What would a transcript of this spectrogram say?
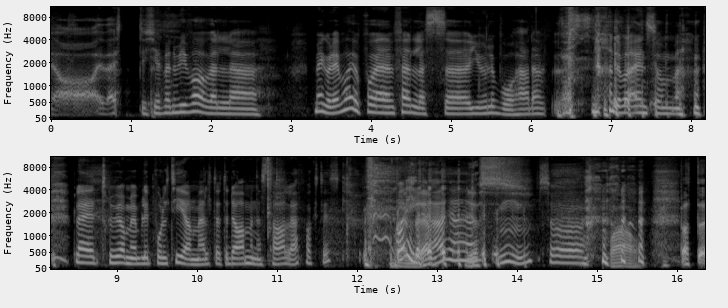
Ja, jeg vet ikke, men vi var vel eh, meg og deg var jo på en felles eh, julebord her. Der, det var en som eh, ble trua med å bli politianmeldt etter Damenes tale, faktisk. Oi! Ja, ja, ja. Yes. Mm, så Wow. Dette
